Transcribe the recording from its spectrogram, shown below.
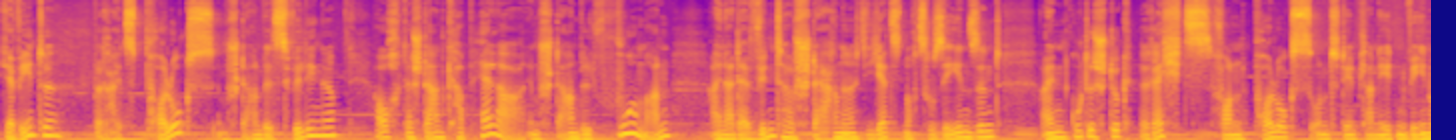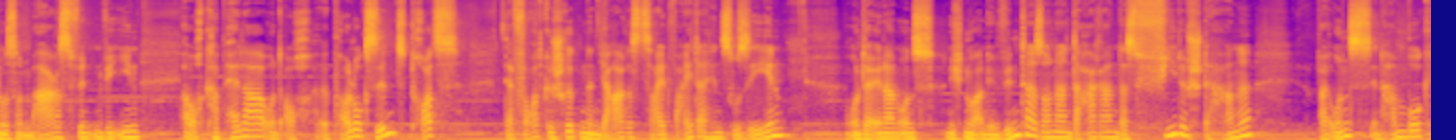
Ich erwähnte bereits Pollux im Sternbild Zwillinge, auch der Stern Capella im Sternbild Fuhrmann, einer der Wintersterne, die jetzt noch zu sehen sind, ein gutes Stück rechts von Pollux und den Planeten Venus und Mars finden wir ihn. Auch Capella und auch Pollux sind trotz der fortgeschrittenen Jahreszeit weiterhin zu sehen und erinnern uns nicht nur an den Winter, sondern daran, dass viele Sterne bei uns in Hamburg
